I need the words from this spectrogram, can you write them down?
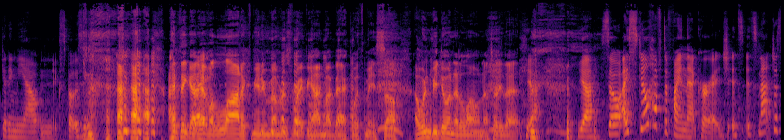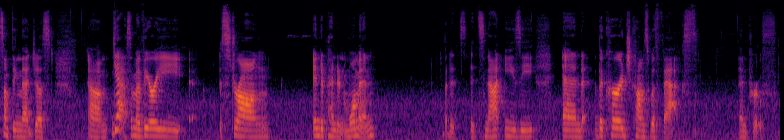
getting me out and exposing. I think I'd right? have a lot of community members right behind my back with me, so I wouldn't be doing it alone. I'll tell you that. yeah, yeah. So I still have to find that courage. It's it's not just something that just. Um, yes, I'm a very strong, independent woman but it's it's not easy. And the courage comes with facts and proof.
